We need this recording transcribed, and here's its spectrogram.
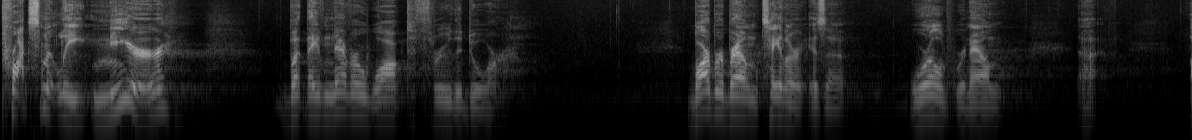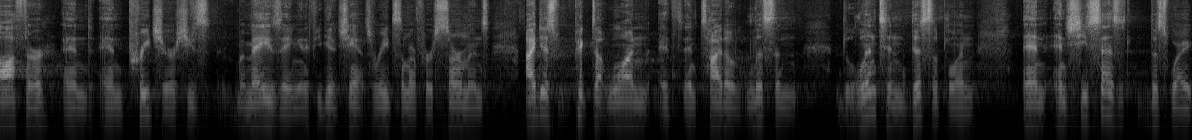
proximately near, but they've never walked through the door. Barbara Brown Taylor is a world-renowned uh, author and, and preacher. She's amazing, and if you get a chance, read some of her sermons. I just picked up one. It's entitled "Listen, Lenten Discipline," and, and she says this way,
